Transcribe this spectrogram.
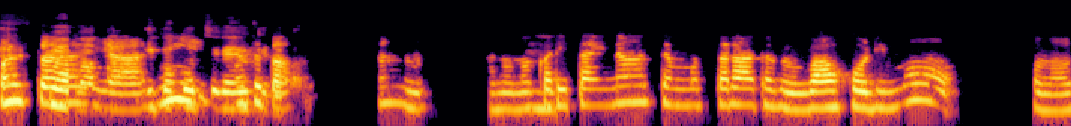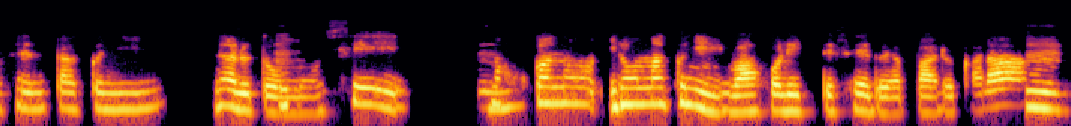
オーストラリまあまあまあ、居心アに地がもうちょっと良ければね。うん、あの、うん。残りたいなって思ったら、多分ワーホリも、その選択になるとうん。思うし、ま、うん。他のいろんな国にワーホリって制度やっぱあるから、うん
